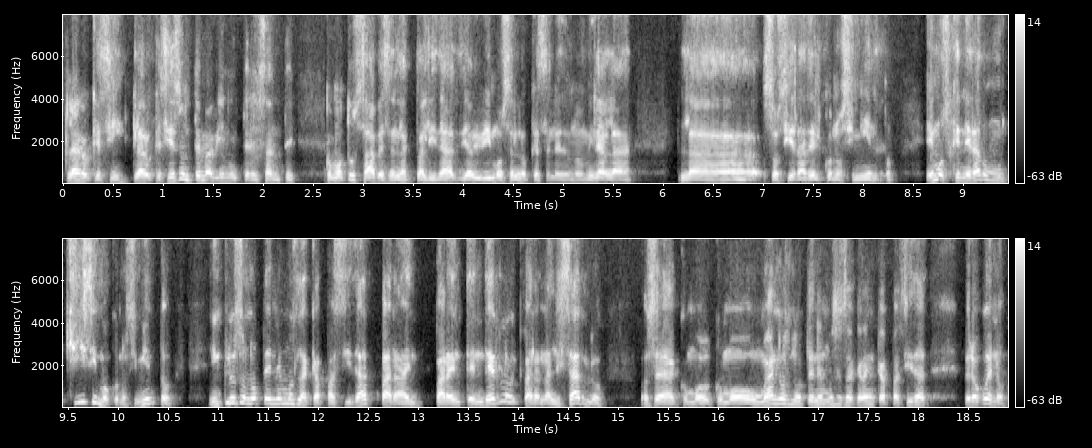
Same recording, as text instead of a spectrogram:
Claro que sí, claro que sí, es un tema bien interesante. Como tú sabes, en la actualidad ya vivimos en lo que se le denomina la, la sociedad del conocimiento hemos generado muchísimo conocimiento. Incluso no tenemos la capacidad para, para entenderlo y para analizarlo. O sea, como, como humanos no tenemos esa gran capacidad. Pero bueno,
